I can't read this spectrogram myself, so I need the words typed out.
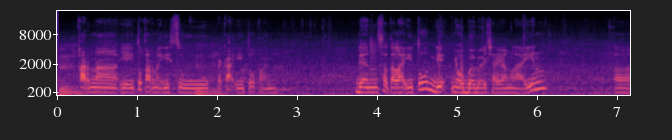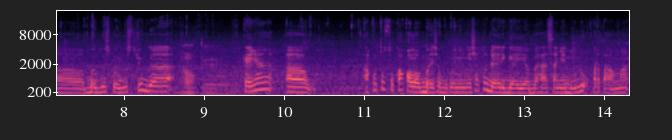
Hmm. karena ya itu karena isu Hmm. PKI itu kan dan setelah itu dia nyoba baca yang lain uh, bagus-bagus juga Oke. kayaknya uh, aku tuh suka kalau baca buku Indonesia tuh dari gaya bahasanya dulu pertama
